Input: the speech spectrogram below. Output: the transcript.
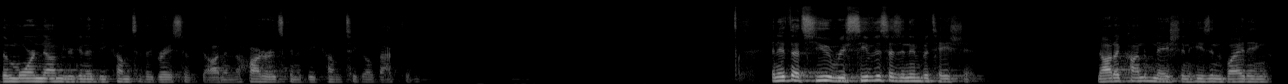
the more numb you're going to become to the grace of God, and the harder it's going to become to go back to Him. And if that's you, receive this as an invitation, not a condemnation. He's inviting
